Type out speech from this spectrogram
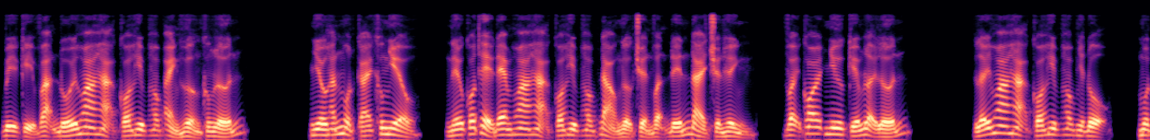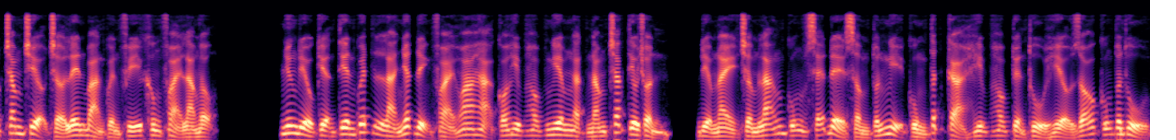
bị kỷ vạn đối hoa hạ có hip hop ảnh hưởng không lớn. Nhiều hắn một cái không nhiều, nếu có thể đem hoa hạ có hip hop đảo ngược chuyển vận đến đài truyền hình, vậy coi như kiếm lợi lớn. Lấy hoa hạ có hip hop nhiệt độ, 100 triệu trở lên bản quyền phí không phải làm ngộng. Nhưng điều kiện tiên quyết là nhất định phải hoa hạ có hip hop nghiêm ngặt nắm chắc tiêu chuẩn, điểm này Trầm Lãng cũng sẽ để Sầm Tuấn Nghị cùng tất cả hip hop tuyển thủ hiểu rõ cũng tuân thủ,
